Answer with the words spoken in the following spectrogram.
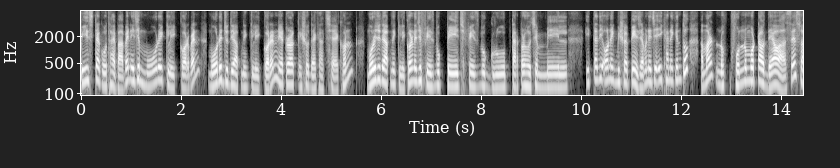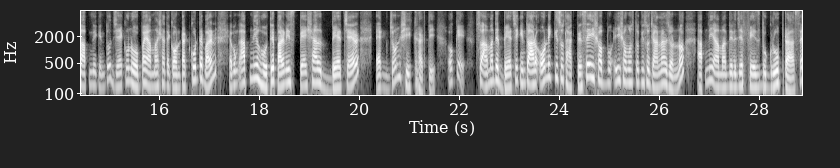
পেজটা কোথায় পাবেন? এই যে মোড়ে ক্লিক করবেন। মোড়ে যদি আপনি ক্লিক করেন নেটওয়ার্ক ইস্যু দেখাচ্ছে এখন। মোড়ে যদি আপনি ক্লিক করেন, এই যে ফেসবুক পেজ ফেসবুক গ্রুপ তারপর হচ্ছে মেল ইত্যাদি অনেক বিষয় পেয়ে যাবেন এই যে এইখানে কিন্তু আমার ফোন নম্বরটাও দেওয়া আছে। সো আপনি কিন্তু যে কোনো উপায় আমার সাথে কন্ট্যাক্ট করতে পারেন এবং আপনি হতে পারেন স্পেশাল ব্যাচের একজন শিক্ষার্থী। ওকে সো আমাদের ব্যাচে কিন্তু আরও অনেক কিছু থাকতেছে। এই সব, এই সমস্ত কিছু জানার জন্য আপনি আমাদের যে ফেসবুক গ্রুপটা আছে,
